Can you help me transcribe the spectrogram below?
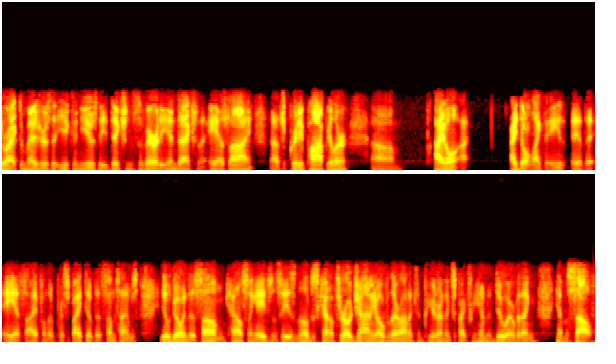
direct measures that you can use, the Addiction Severity Index and the ASI. That's pretty popular. Um, I don't. I don't like the eh, the ASI from the perspective that sometimes you'll go into some counseling agencies and they'll just kind of throw Johnny over there on a computer and expect for him to do everything himself.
